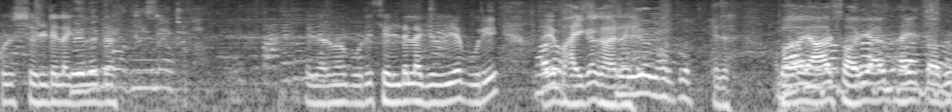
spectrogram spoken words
पूरी शील्ड लगी हुई इधर। इधर में पूरी शील्ड लगी हुई है पूरी। ये भाई का घर है। इधर। तो यार सॉरी यार भाई तो अभी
